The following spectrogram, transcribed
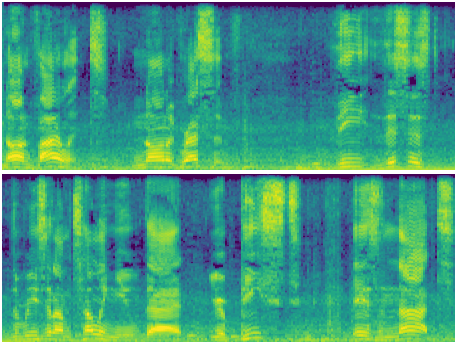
non-violent, non-aggressive. The this is the reason I'm telling you that your beast is not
